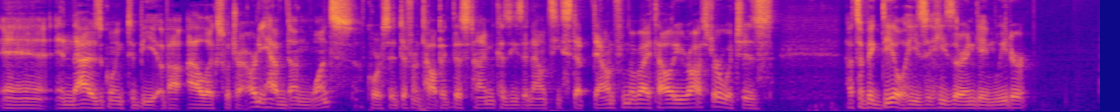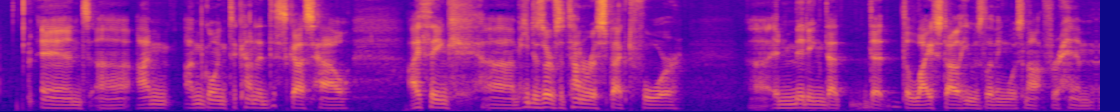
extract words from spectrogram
And, and, that is going to be about Alex, which I already have done once. Of course, a different topic this time because he's announced he stepped down from the Vitality roster, which is that's a big deal. He's he's their in-game leader and uh, I'm I'm going to kind of discuss how I think um, he deserves a ton of respect for uh, admitting that that the lifestyle he was living was not for him,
